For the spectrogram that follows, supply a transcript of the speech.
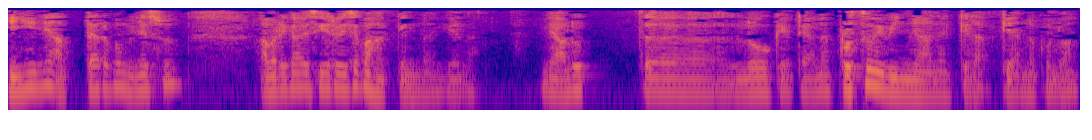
හීනේ අත්තරපු මිනිස්සු ඇමරිකාවේ 125ක් ඉන්නවා කියලා. මේ අලුත් ලෝකයට යන පෘථිවි විඥානයක් කියලා කියන්න පුළුවන්.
